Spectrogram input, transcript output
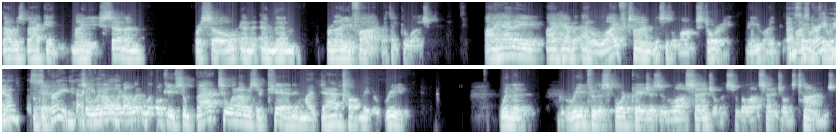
That was back in 97 or so, and and then or 95, I think it was. I had a I have had a lifetime. This is a long story. Are you, this is okay great, man. This okay. is great. Yeah, so when I, when I, went, okay, so back to when I was a kid, and my dad taught me to read when the read through the sport pages in Los Angeles of the Los Angeles Times,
